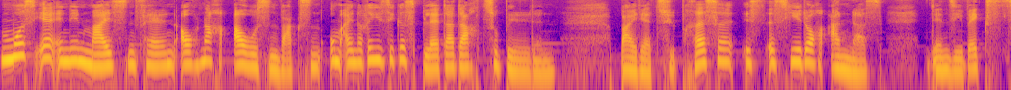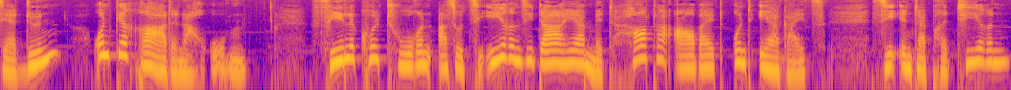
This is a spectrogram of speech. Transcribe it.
muss er in den meisten Fällen auch nach außen wachsen, um ein riesiges Blätterdach zu bilden. Bei der Zypresse ist es jedoch anders, denn sie wächst sehr dünn und gerade nach oben. Viele Kulturen assoziieren sie daher mit harter Arbeit und Ehrgeiz. Sie interpretieren,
